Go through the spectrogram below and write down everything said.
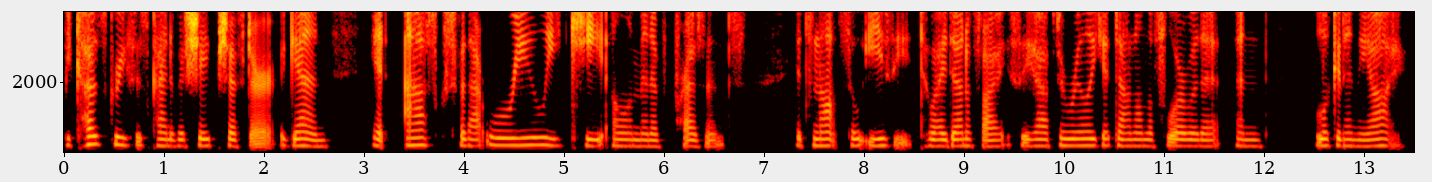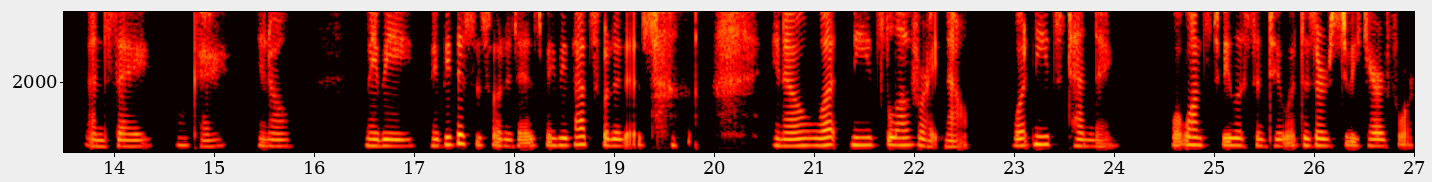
because grief is kind of a shapeshifter, again, it asks for that really key element of presence. It's not so easy to identify. So you have to really get down on the floor with it and look it in the eye and say, okay, you know, maybe, maybe this is what it is. Maybe that's what it is. you know, what needs love right now? What needs tending? What wants to be listened to? What deserves to be cared for?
